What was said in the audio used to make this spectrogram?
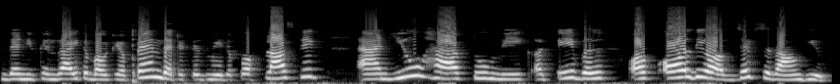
Then you can write about your pen that it is made up of plastic and you have to make a table of all the objects around you.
